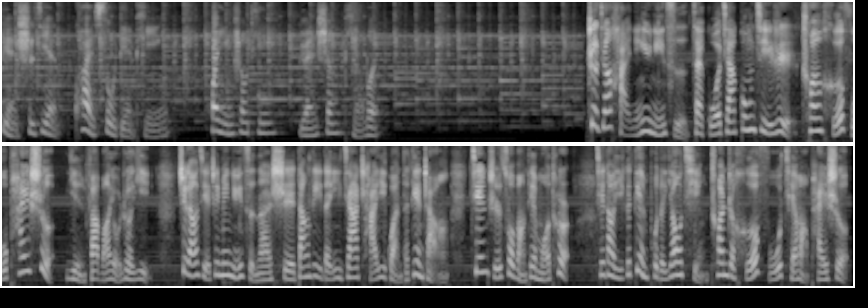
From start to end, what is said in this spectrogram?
点事件快速点评，欢迎收听原声评论。浙江海宁一女子在国家公祭日穿和服拍摄，引发网友热议。据了解，这名女子呢是当地的一家茶艺馆的店长，兼职做网店模特。接到一个店铺的邀请，穿着和服前往拍摄。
